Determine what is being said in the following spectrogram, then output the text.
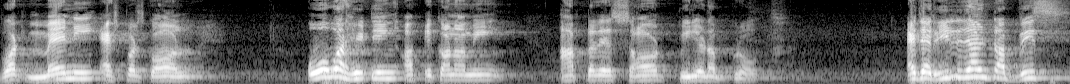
what many experts call overheating of economy after a short period of growth. As a result of this,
